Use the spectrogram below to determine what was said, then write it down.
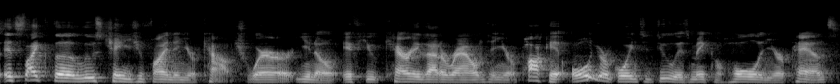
it's like the loose change you find in your couch, where, you know, if you carry that around in your pocket, all you're going to do is make a hole in your pants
